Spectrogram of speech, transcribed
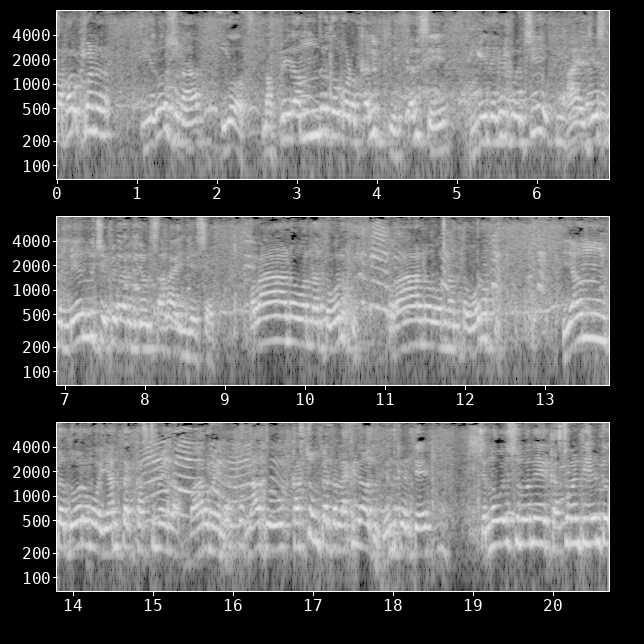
సమర్పణ ఈ రోజున ఇగో మా ప్రియులందరితో కూడా కలిపి కలిసి మీ దగ్గరికి వచ్చి ఆయన చేసిన మేలు చెప్పేదానికి దేవుడు సహాయం చేశాడు. ప్రాణం ఉన్నంత వరకు ప్రాణం ఉన్నంత వరకు ఎంత దూరమో ఎంత కష్టమైన భారమైన నాకు కష్టం పెద్ద లెక్క కాదు. ఎందుకంటే చిన్న వయసులోనే కష్టం అంటే ఏంటో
